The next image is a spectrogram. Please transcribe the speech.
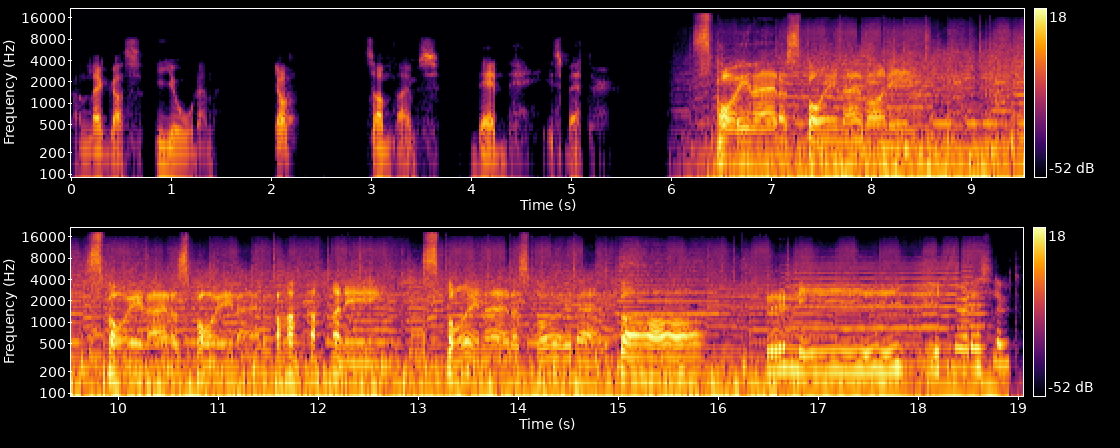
kan läggas i jorden. Ja. Sometimes dead is better. Spoiler och spoiler varning. Spoiler och spoiler varning. Spoiler, spoiler, varning. Nu är det slut.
